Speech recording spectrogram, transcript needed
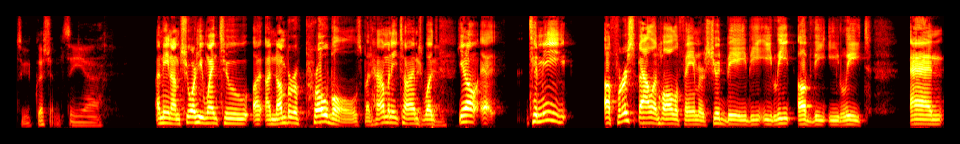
It's a good question. see. Uh... I mean, I'm sure he went to a, a number of Pro Bowls, but how many times was you know? Uh, to me, a first ballot Hall of Famer should be the elite of the elite, and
